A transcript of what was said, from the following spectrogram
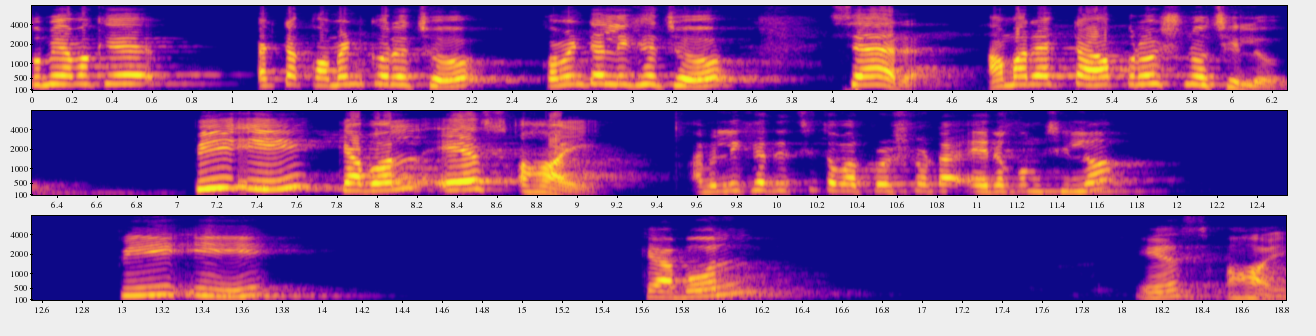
তুমি আমাকে একটা কমেন্ট করেছ কমেন্টে লিখেছো, স্যার, আমার একটা প্রশ্ন ছিল। পিই কেবল এস হয়। আমি লিখে দিচ্ছি, তোমার প্রশ্নটা এরকম ছিল। পিই কেবল এস হয়।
